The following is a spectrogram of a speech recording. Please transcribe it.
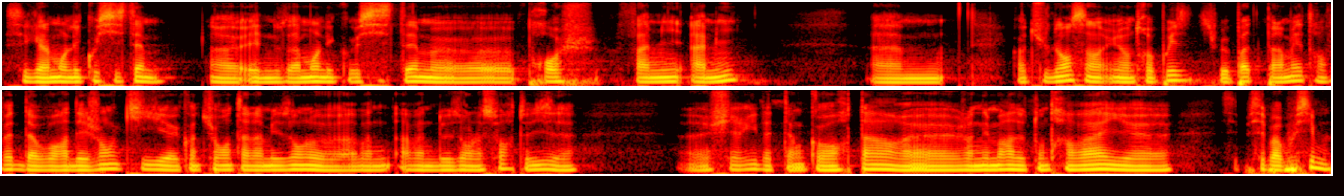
c'est également l'écosystème, euh, et notamment l'écosystème proche, famille, amis. Quand tu lances une entreprise, tu peux pas te permettre en fait, d'avoir des gens qui, quand tu rentres à la maison à, à 22h le soir, te disent euh, chérie, là, t'es encore en retard, euh, j'en ai marre de ton travail. Euh, c'est pas possible.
